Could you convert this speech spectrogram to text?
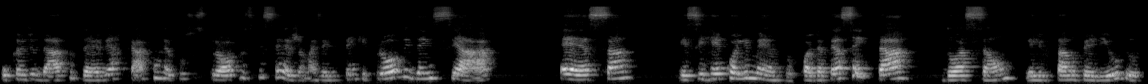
o candidato deve arcar com recursos próprios que seja, mas ele tem que providenciar essa esse recolhimento. Pode até aceitar doação, ele está no período,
